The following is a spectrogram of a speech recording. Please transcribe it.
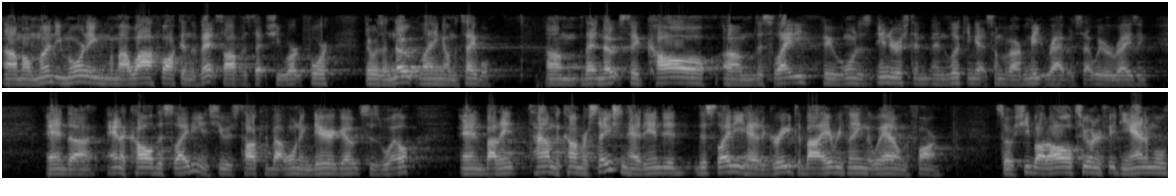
Um, on Monday morning, when my wife walked in the vet's office that she worked for, there was a note laying on the table. Um, that note said, call um, this lady who was interested in, in, looking at some of our meat rabbits that we were raising. And uh, Anna called this lady, and she was talking about wanting dairy goats as well. And by the time the conversation had ended, this lady had agreed to buy everything that we had on the farm. So she bought all 250 animals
